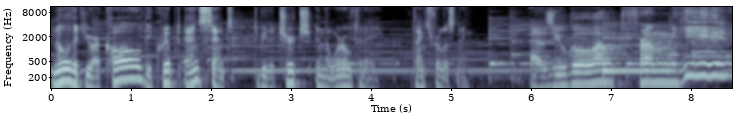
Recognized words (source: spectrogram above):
Know that you are called, equipped, and sent to be the church in the world today. Thanks for listening. As you go out from here,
